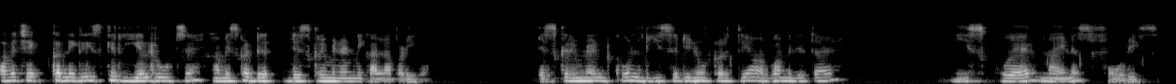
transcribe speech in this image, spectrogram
हमें चेक करने के लिए इसके रियल रूट्स हैं हमें इसका डिस्क्रिमिनेंट निकालना पड़ेगा डिस्क्रिमिनेंट को डी से डिनोट करते हैं और वो हमें देता है B square minus four A C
